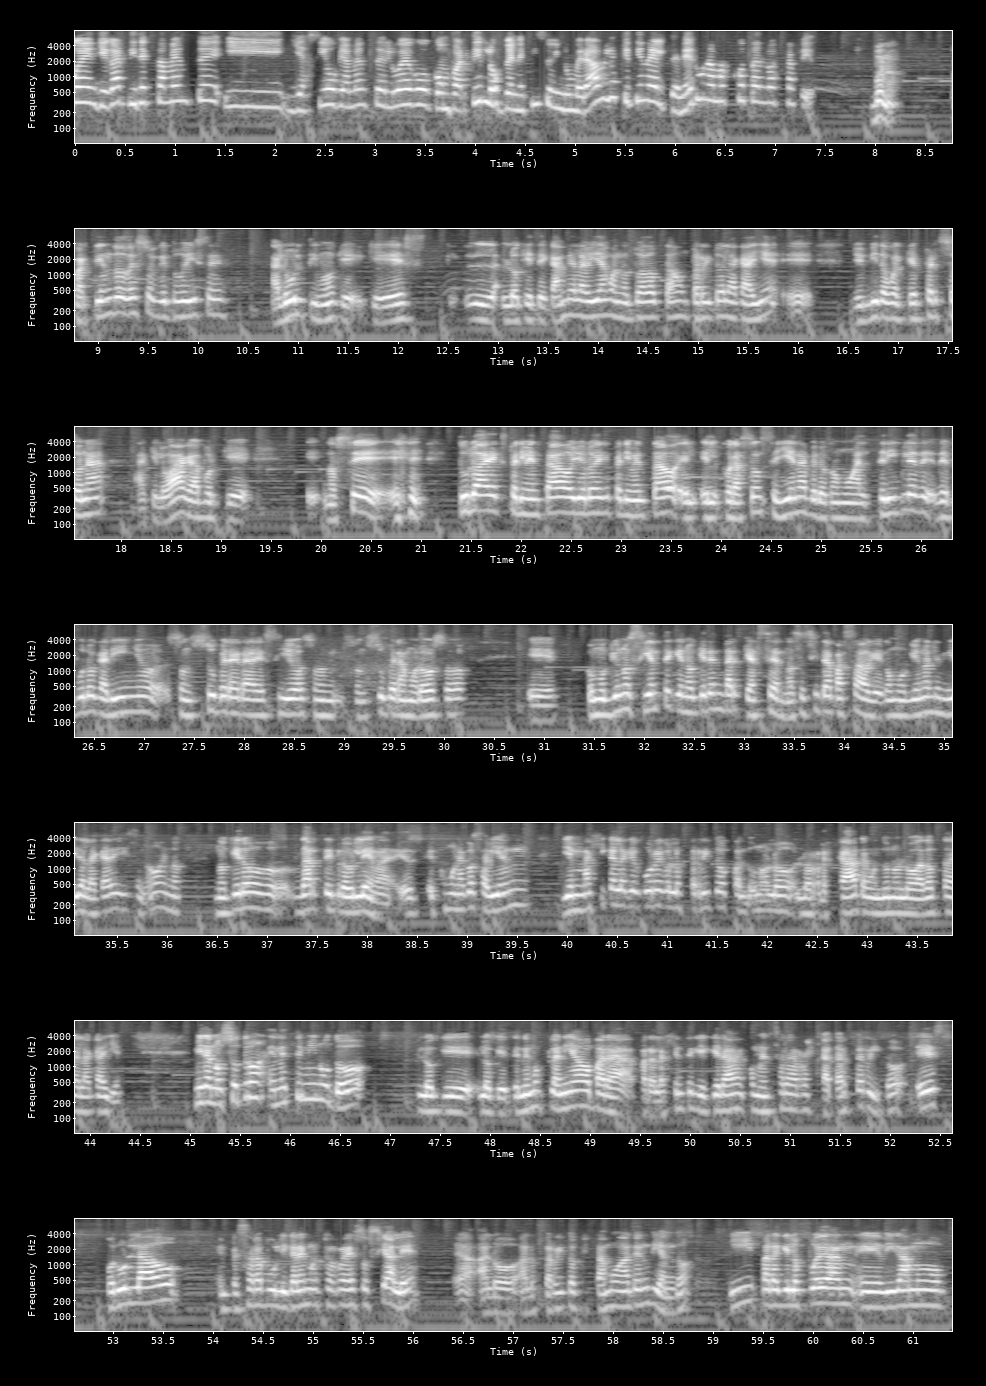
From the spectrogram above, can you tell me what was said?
pueden llegar directamente y, así obviamente luego compartir los beneficios innumerables que tiene el tener una mascota en nuestra vida. Bueno, partiendo de eso que tú dices al último, que, que es lo que te cambia la vida cuando tú adoptas un perrito de la calle, eh, yo invito a cualquier persona a que lo haga porque, eh, no sé, tú lo has experimentado, yo lo he experimentado, el, corazón se llena, pero como al triple de, puro cariño, son súper agradecidos, son son súper amorosos. eh, como que uno siente que no quieren dar qué hacer, no sé si te ha pasado, que como que uno les mira la cara y dicen, no, no, quiero darte problemas. Es, es como una cosa bien, bien mágica la que ocurre con los perritos cuando uno los lo rescata, cuando uno los adopta de la calle. Mira, nosotros en este minuto lo que, lo que tenemos planeado para, para la gente que quiera comenzar a rescatar perritos es, por un lado, empezar a publicar en nuestras redes sociales eh, a, lo- a los perritos que estamos atendiendo y para que los puedan, eh, digamos,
